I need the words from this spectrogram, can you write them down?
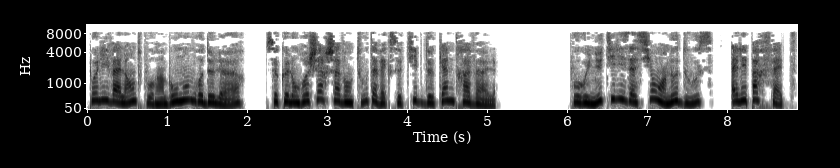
polyvalente pour un bon nombre de leurres, ce que l'on recherche avant tout avec ce type de canne travel. Pour une utilisation en eau douce, elle est parfaite.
